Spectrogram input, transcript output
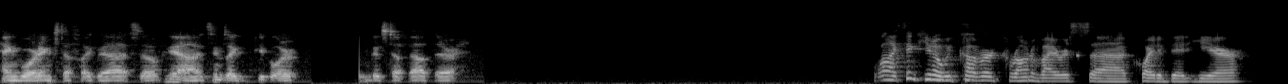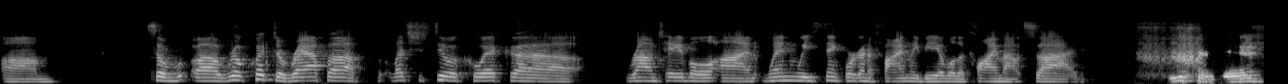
hangboarding, stuff like that. So, yeah, it seems like people are putting good stuff out there. Well, I think you know we've covered coronavirus uh, quite a bit here. Um, so, uh, real quick to wrap up, let's just do a quick uh, roundtable on when we think we're going to finally be able to climb outside. Dude.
